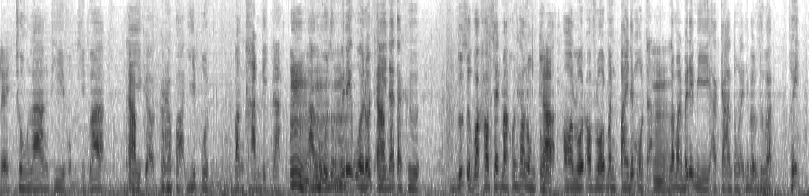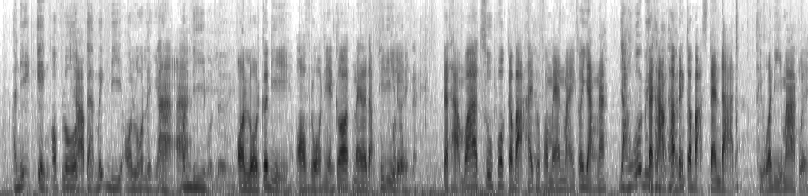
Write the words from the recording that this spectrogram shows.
เลย ช่วงล่างที่ผมคิดว่าครับดีกับกระบะญี่ปุ่นบางคันอีกนะอืมอะพูดตรงไม่ได้อวยรถครับจีนนะแต่คือ รู้สึกว่าเขาเซ็ตมาค่อนข้างลงตัวครับออนโรดออฟโรดมันไปได้หมดอะอืมแล้วมันไม่ได้มีอาการตรงไหนที่แบบรู้สึกว่าเฮ้ยอันนี้เก่งออฟโรดครับแต่ไม่ดีออนโรดอะไรเงี้ยอ่าอ่ามั มันดีหมดเลยออนโรดก็ดีออฟโรดเนี่ยก็ในระดับที่ดีเลย นะแต่ถามว่าสู้พวกกระบะไฮเพอร์ฟอร์แมนซ์ไหมก็ยังนะ ยังโอ้ยไม่แต่ถามขดถ้าเป็นกระบะสแตนดาร์ดถือว่าดีมากเลย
